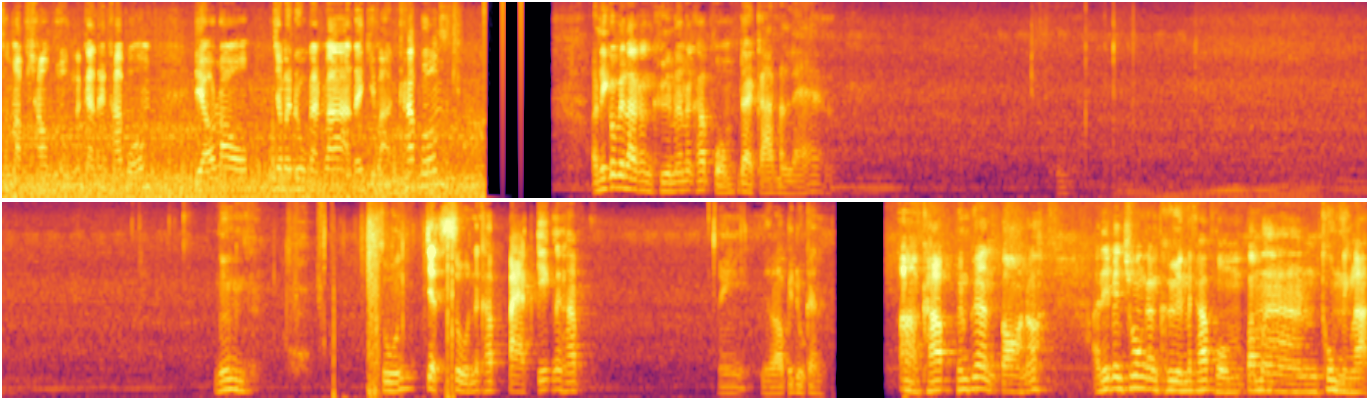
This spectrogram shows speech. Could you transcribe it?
สำหรับชาวเมืองแล้วกันนะครับ ผม เดี๋ยวเราจะมาดูกันว่าได้กี่บาทครับผม อันนี้ก็เวลากลางคืนแล้วนะครับ ผมได้การดมาแล้วหนึ่งศูนย์เจ็ดศูนย์นะครับแปดกิกนะครับนี่เดี๋ยวเราไปดูกัน อ่าครับ เพื่อนๆ ต่อเนาะ อันนี้เป็นช่วงกลางคืนนะครับผมประมาณทุ่มหนึ่งละ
